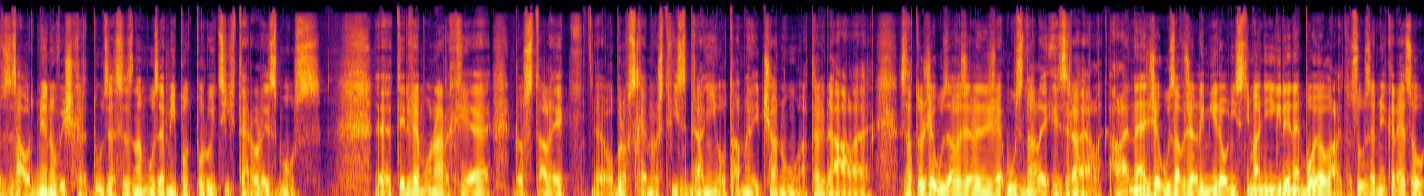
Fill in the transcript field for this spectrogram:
za odměnu vyškrtnut ze seznamu zemí podporujících terorismus. E, ty dvě monarchie dostaly obrovské množství zbraní od Američanů a tak dále. Za to, že uzavřeli, že uznali Izrael. Ale ne, že uzavřeli mír, oni s nimi nikdy nebojovali bojovali. To jsou země, které jsou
